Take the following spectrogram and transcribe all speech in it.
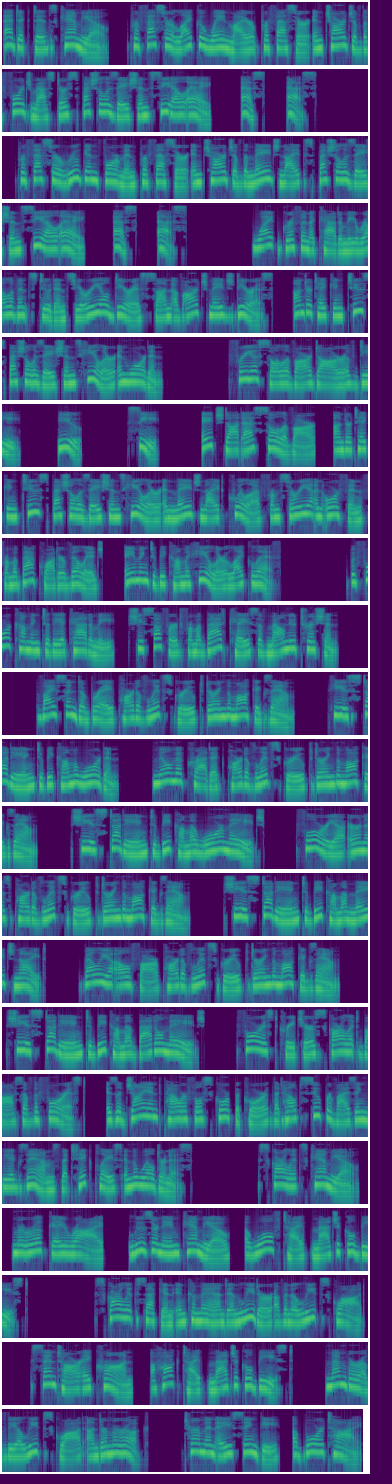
Addicted's cameo. Professor Leica Wanemyre Professor in charge of the Forgemaster Specialization CLA. S. S. Professor Rugen Thorman Professor in charge of the Mage Knight Specialization CLA. S. S. White Griffin Academy relevant students Yurial Deirus son of Archmage Deirus undertaking two specializations healer and warden. Freya Solivar Daur of D. U. C. H.S. Solivar, undertaking two specializations healer and mage knight Quylla from Syria an orphan from a backwater village, aiming to become a healer like Lith. Before coming to the academy, she suffered from a bad case of malnutrition. Vyson Debray part of Lith's group during the mock exam. He is studying to become a warden. Milna Craddock part of Lith's group during the mock exam. She is studying to become a war mage. Phloria Ernas part of Lith's group during the mock exam. She is studying to become a mage knight. Belia Ulfar part of Lith's group during the mock exam. She is studying to become a battle mage. Forest creature Scarlet Boss of the Forest is a giant powerful scorpicore that helps supervising the exams that take place in the wilderness. Scarlet's cameo. Maruk A. Rai. Losername cameo, a wolf-type magical beast. Scarlet second in command and leader of an elite squad. Centaur A. Kron, a hawk-type magical beast. Member of the elite squad under Maruk. Terman A. Singi, a boar tie.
